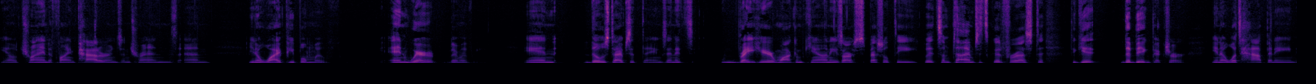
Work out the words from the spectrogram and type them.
you know, trying to find patterns and trends, and you know why people move, and where they're moving, and those types of things. And it's right here in Whatcom County is our specialty, but sometimes it's good for us to to get the big picture. You know what's happening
